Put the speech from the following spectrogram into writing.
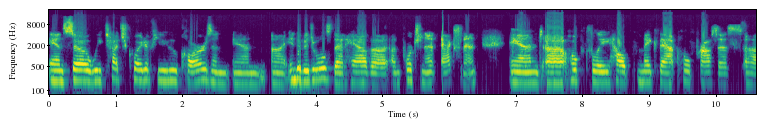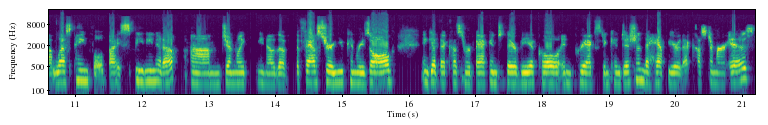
And so we touch quite a few cars and, and uh, individuals that have an unfortunate accident and uh, hopefully help make that whole process uh, less painful by speeding it up. Um, generally, you know, the, the faster you can resolve and get that customer back into their vehicle in pre accident condition, the happier that customer is.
